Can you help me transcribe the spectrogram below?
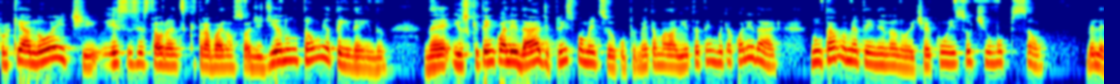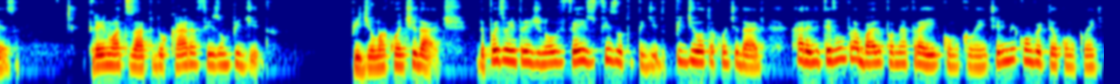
porque à noite, esses restaurantes que trabalham só de dia não estão me atendendo. Né? E os que têm qualidade, principalmente o cumprimento a malagueta, tem muita qualidade. Não estava me atendendo à noite, aí com isso eu tinha uma opção. Beleza. Entrei no WhatsApp do cara, fiz um pedido pedi uma quantidade. Depois eu entrei de novo e fez, fiz outro pedido, pedi outra quantidade. Cara, ele teve um trabalho para me atrair como cliente, ele me converteu como cliente,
